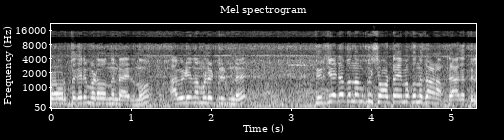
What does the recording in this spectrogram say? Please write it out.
പ്രവർത്തകരും ഇവിടെ വന്നിട്ടുണ്ടായിരുന്നു. വീഡിയോ നമ്മൾ ഇട്ടിട്ടുണ്ട്. തീർച്ചയായിട്ടും അപ്പം നമുക്ക് ഷോർട്ട് ടൈമൊക്കെ ഒന്ന് കാണാം രാഗത്തിൽ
